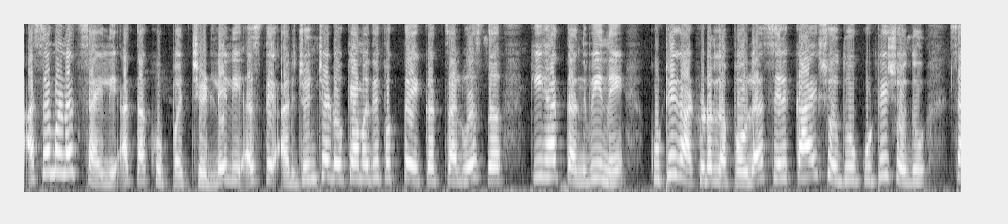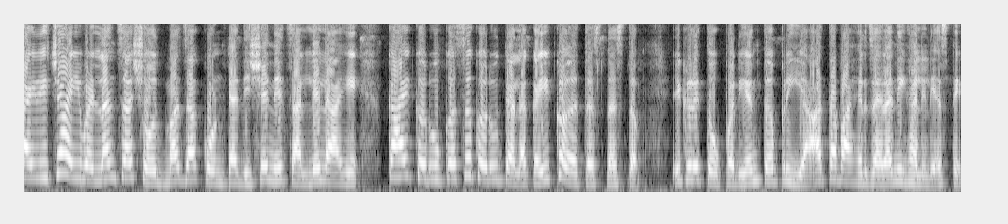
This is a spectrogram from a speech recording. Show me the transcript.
असं म्हणत सायली आता खूपच चिडलेली असते. अर्जुनच्या डोक्यामध्ये फक्त एकच चालू असतं की ह्या तन्वीने कुठे गाठोडं लपवलं असेल काय शोधू कुठे शोधू? सायलीच्या आई वडिलांचा शोध माझा कोणत्या दिशेने चाललेला आहे? काय करू कसं करू त्याला काही कळतच नसतं. इकडे तोपर्यंत प्रिया आता बाहेर जायला निघालेली असते.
